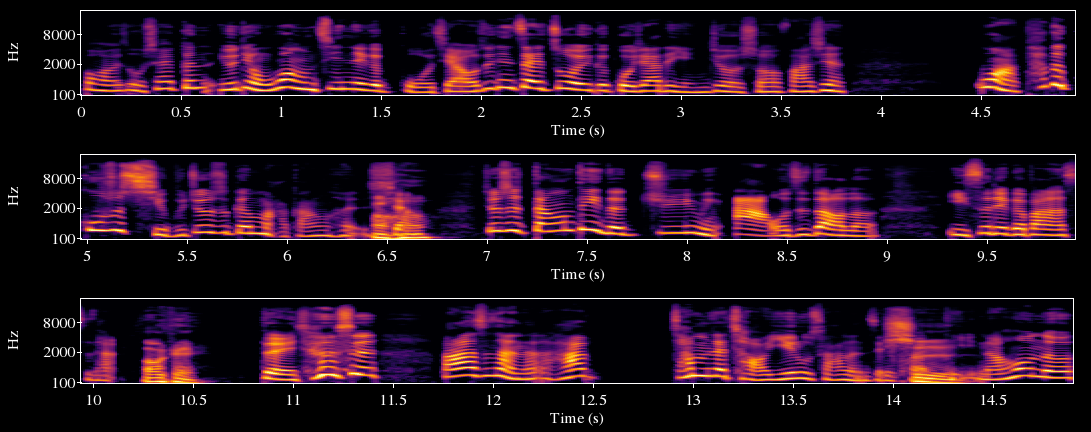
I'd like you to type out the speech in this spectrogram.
不好意思，我现在跟有点忘记那个国家。我最近在做一个国家的研究的时候，发现哇，他的故事岂不就是跟马钢很像？就是当地的居民啊，我知道了，以色列跟巴勒斯坦。OK，对，就是巴勒斯坦他他们在吵耶路撒冷这一块地，然后呢，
